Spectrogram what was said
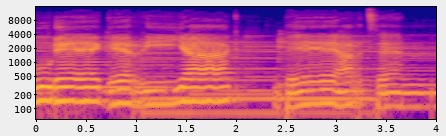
gure gerriak behartzen.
